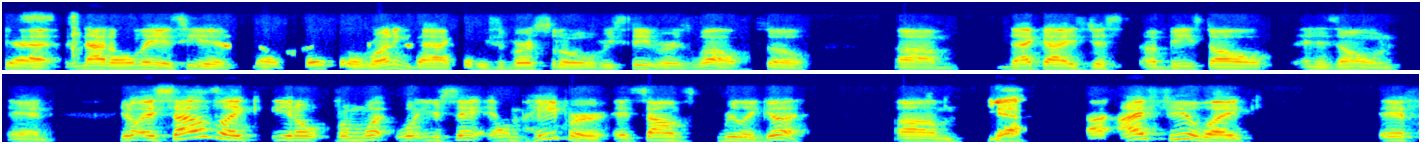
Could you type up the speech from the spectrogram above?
Yeah, not only is he a, a, versatile running back, but he's a versatile receiver as well. So um, that guy's just a beast all in his own. And you know, it sounds like you know from what what you're saying on paper, it sounds really good. Um, yeah, I, I feel like if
